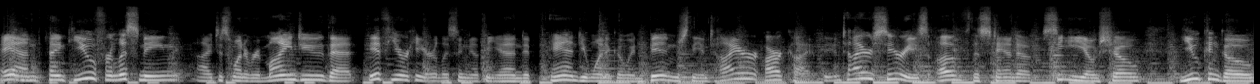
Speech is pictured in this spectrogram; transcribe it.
And thank you for listening. I just want to remind you that if you're here listening at the end and you want to go and binge the entire archive, the entire series of the Standout CEO Show, you can go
